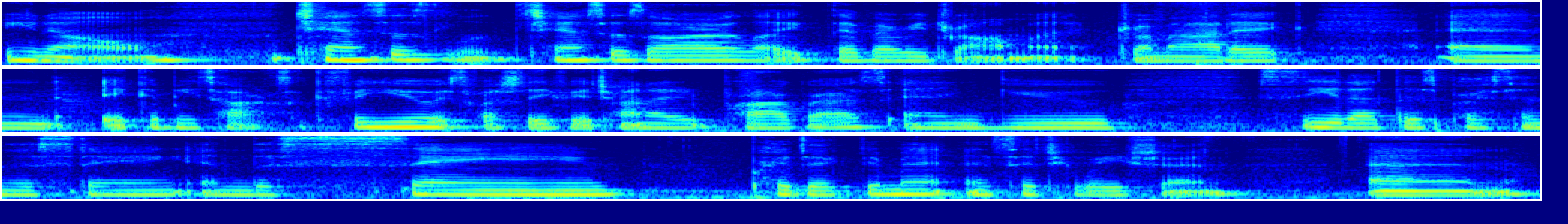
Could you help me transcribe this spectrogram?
you know, chances chances are like they're very drama dramatic and it could be toxic for you, especially if you're trying to progress and you see that this person is staying in the same predicament and situation and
